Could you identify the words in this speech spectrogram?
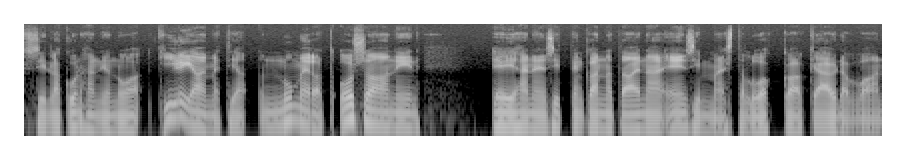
sillä kun hän jo nuo kirjaimet ja numerot osaa, niin ei hänen sitten kannata enää ensimmäistä luokkaa käydä, vaan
